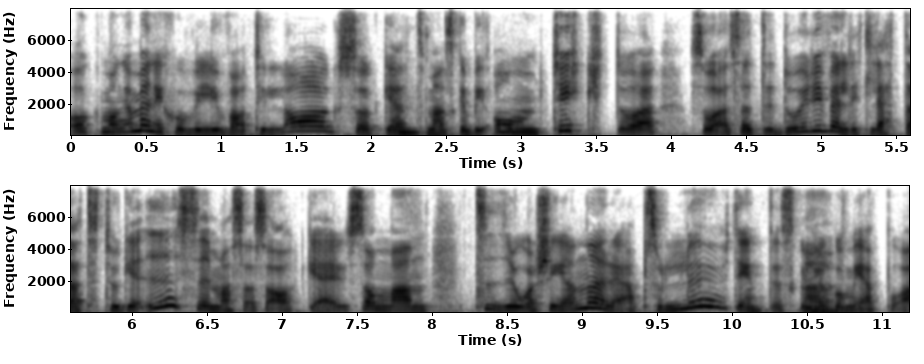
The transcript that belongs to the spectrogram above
och många människor vill ju vara till lags och att man ska bli omtyckt och så. Så att då är det väldigt lätt att tugga i sig massa saker som man tio år senare absolut inte skulle Nej. gå med på.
